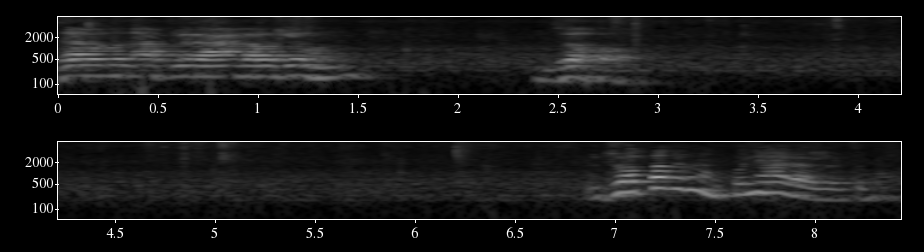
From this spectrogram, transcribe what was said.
जाऊन आपलं अंगावर घेऊन झोपाव. झोपा का मग कोणी आला तुम्हाला?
